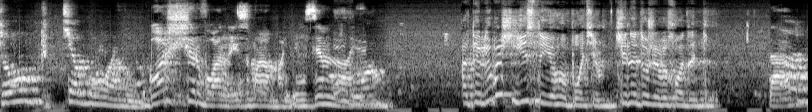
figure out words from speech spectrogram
суп червоний. Борщ червоний з мамою, зі мною. А ти любиш їсти його потім? Чи не дуже виходить? Так.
